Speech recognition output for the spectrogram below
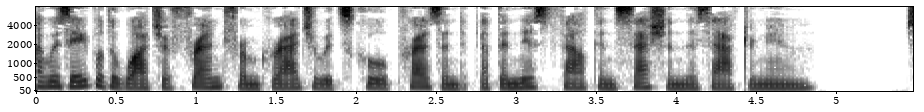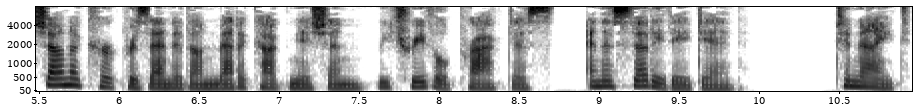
I was able to watch a friend from graduate school present at the NIST Falcon session this afternoon. Shauna Kerr presented on metacognition, retrieval practice, and a study they did. Tonight,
